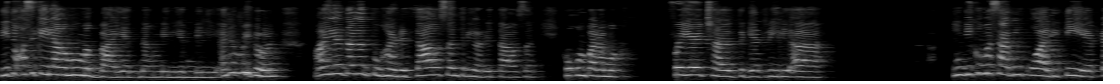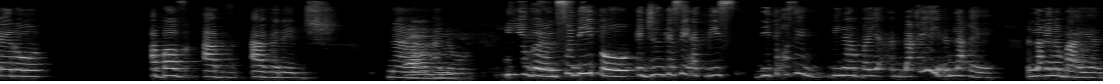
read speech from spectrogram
Dito kasi kailangan mong magbayad ng million-million. Alam mo yun? Bayad talagang 200,000, 300,000. Kukumpara mo, for your child to get really a, hindi ko masabing quality eh, pero above av- average na Um, ano. Hindi yung ganun. So dito, eh dyan kasi at least, dito kasi binabaya, ang laki, ang laki. Ang laki ng bayad.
